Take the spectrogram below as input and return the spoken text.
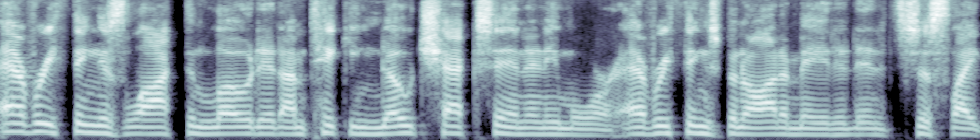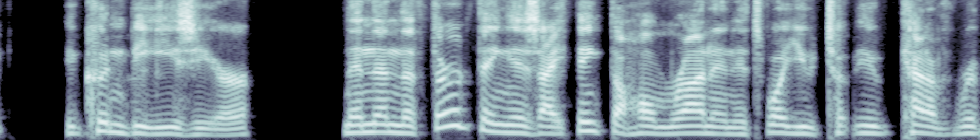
Everything is locked and loaded. I'm taking no checks in anymore. Everything's been automated, and it's just like it couldn't be easier. And then the third thing is, I think the home run, and it's what you t- you kind of re-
